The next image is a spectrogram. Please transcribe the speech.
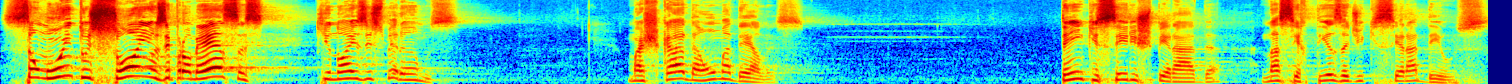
São muitos sonhos e promessas que nós esperamos. Mas cada uma delas tem que ser esperada na certeza de que será Deus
